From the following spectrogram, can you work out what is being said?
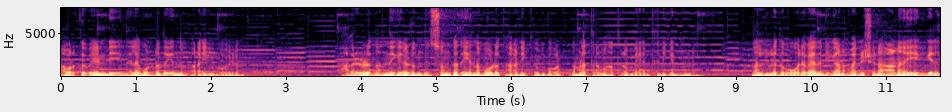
അവർക്ക് വേണ്ടി നിലകൊണ്ടത് എന്ന് പറയുമ്പോഴും അവരുടെ നന്ദികേടും നിസ്സംഗതയും നമ്മോട് കാണിക്കുമ്പോൾ നമ്മൾ എത്രമാത്രം വേദനിക്കുന്നുണ്ട്? നല്ലതുപോലെ വേദനിക്കണം. മനുഷ്യനാണ് എങ്കിൽ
